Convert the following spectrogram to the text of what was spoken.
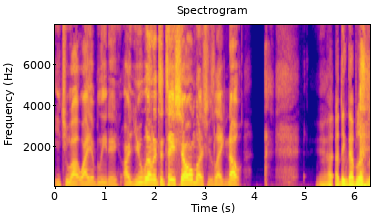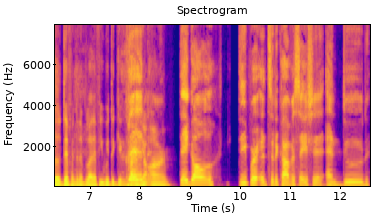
eat you out while you're bleeding. Are you willing to taste your own blood? She's like, no. Yeah, I, I think that blood's a little different than the blood if you were to get cut in your arm. They go deeper into the conversation, and dude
